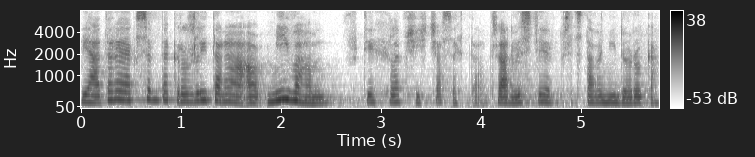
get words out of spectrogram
Já teda, jak jsem tak rozlítaná a mívám v těch lepších časech, teda třeba 200 představení do roka,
